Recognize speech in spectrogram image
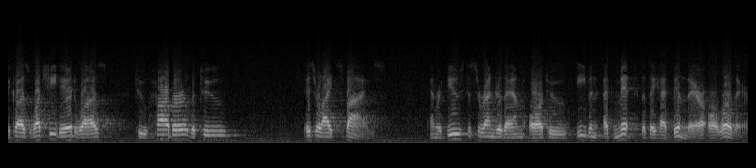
Because what she did was to harbor the two Israelite spies and refused to surrender them or to even admit that they had been there or were there.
